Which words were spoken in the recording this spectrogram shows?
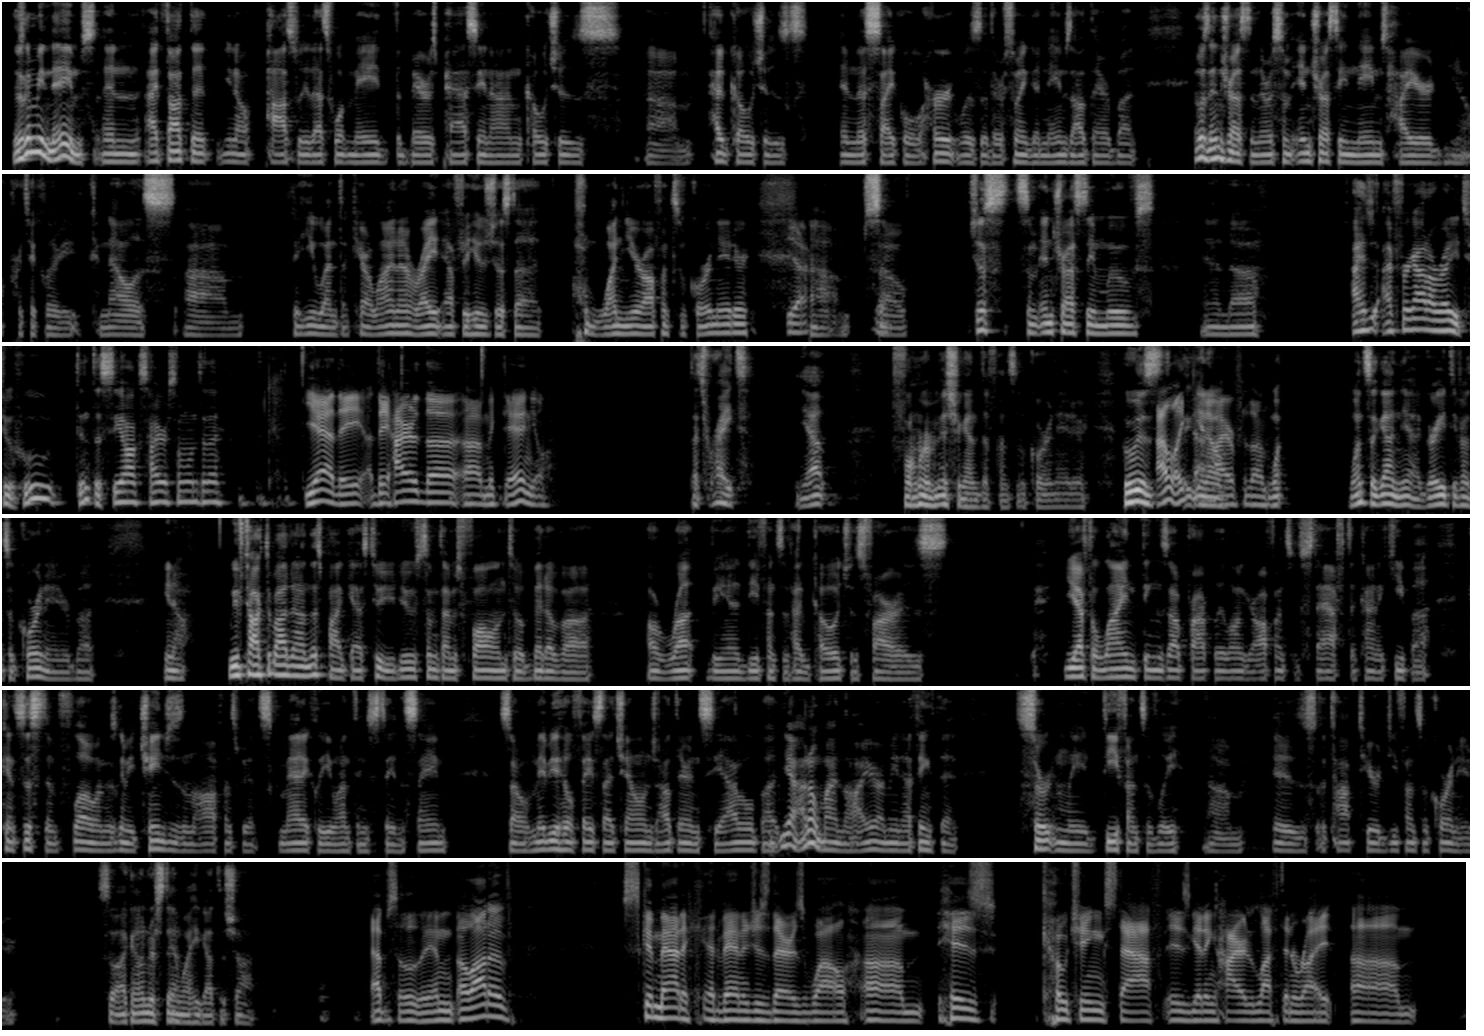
there's going to be names. And I thought that, you know, possibly that's what made the Bears passing on coaches, um, head coaches in this cycle hurt was that there were so many good names out there. But it was interesting. There were some interesting names hired, you know, particularly Canales. Um, he went to Carolina right after he was just a one year offensive coordinator. Yeah. Um, so just some interesting moves. And uh, I I forgot already too. Who didn't the Seahawks hire someone today? Yeah, they they hired the uh, Macdonald. That's right. Yep, former Michigan defensive coordinator who is I like that you know, hire for them. One, once again, yeah, great defensive coordinator, but you know, we've talked about it on this podcast too. You do sometimes fall into a bit of a a rut being a defensive head coach as far as you have to line things up properly along your offensive staff to kind of keep a consistent flow. And there's going to be changes in the offense, but schematically, you want things to stay the same. So maybe he'll face that challenge out there in Seattle. But yeah, I don't mind the hire. I mean, I think that certainly defensively um, is a top tier defensive coordinator. So I can understand why he got the shot. Absolutely. And a lot of schematic advantages there as well. Um, his coaching staff is getting hired left and right. Um,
